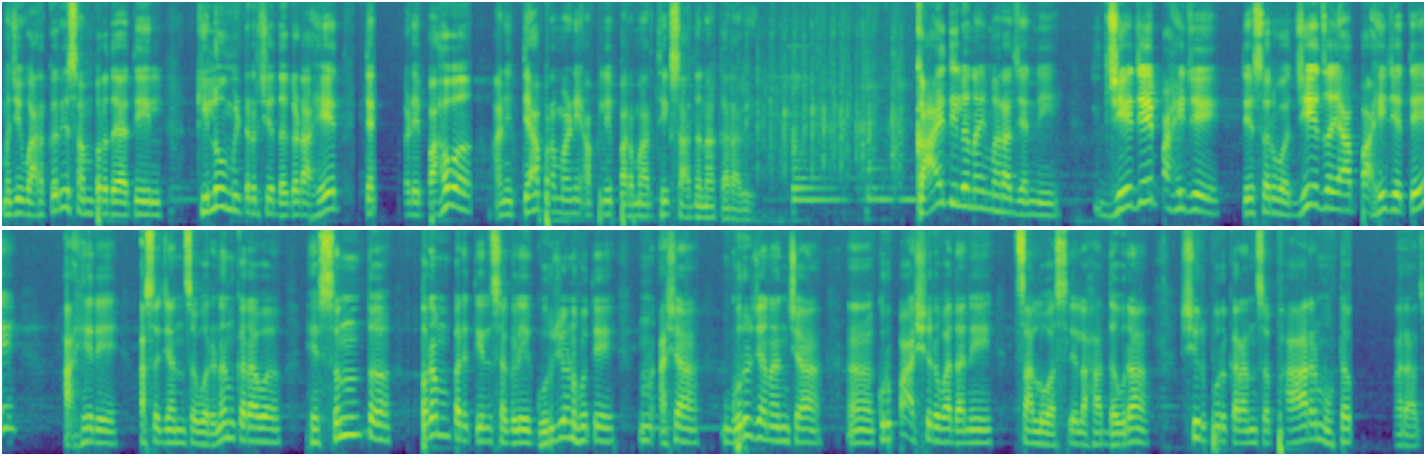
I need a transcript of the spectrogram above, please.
म्हणजे वारकरी संप्रदायातील किलोमीटरचे दगड आहेत त्याकडे पाहावं आणि त्याप्रमाणे आपली परमार्थिक साधना करावी. काय दिलं नाही महाराज यांनी? जे जे पाहिजे ते सर्व जे जया पाहिजे ते आहे रे. असं ज्यांचं वर्णन करावं हे संत परंपरेतील सगळे गुरुजन होते. अशा गुरुजनांच्या कृपा आशीर्वादाने चालू असलेला हा दौरा शिरपूरकरांचं फार मोठं महाराज.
